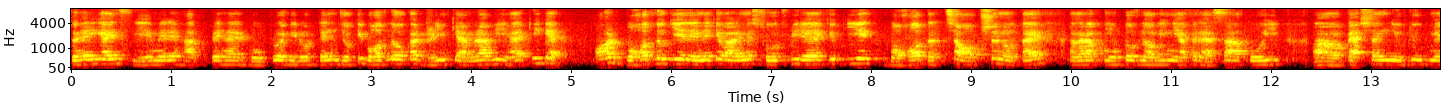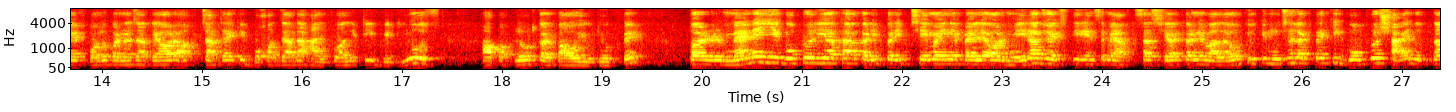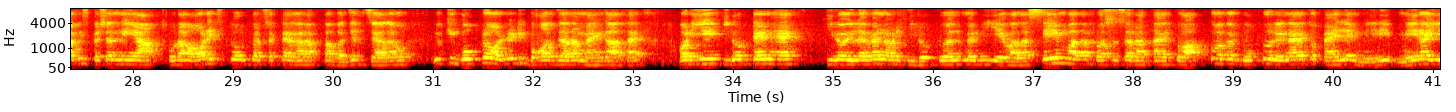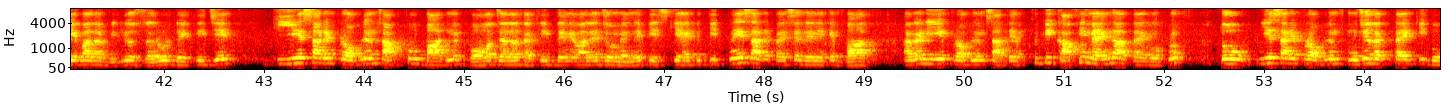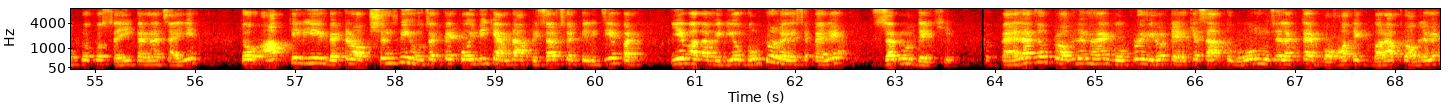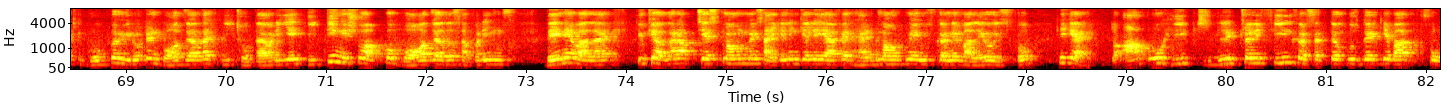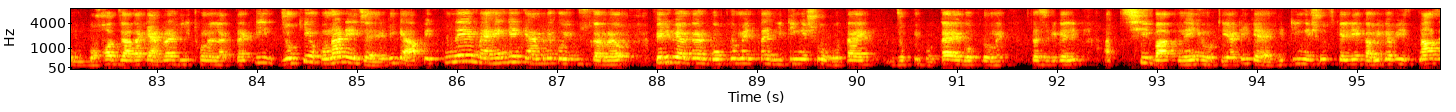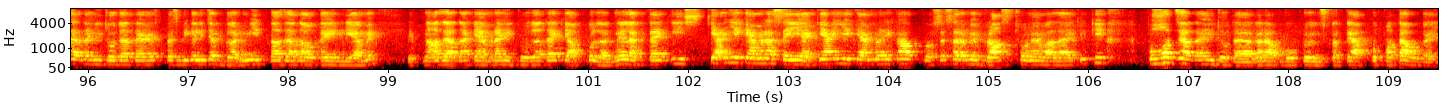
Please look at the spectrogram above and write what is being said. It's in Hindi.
सो है गाइस ये मेरे हाथ पे है GoPro Hero 10 जो कि बहुत लोगों का ड्रीम कैमरा भी है, ठीक है? और बहुत लोग ये लेने के बारे में सोच भी रहे हैं क्योंकि ये बहुत अच्छा ऑप्शन होता है। अगर आप मोटो व्लॉगिंग या फिर ऐसा कोई पैशन यूट्यूब में फॉलो करना चाहते हैं और आप चाहते हैं कि बहुत ज़्यादा हाई क्वालिटी वीडियोस आप अपलोड कर पाओ यूट्यूब पे पर मैंने ये गोप्रो लिया था करीब करीब छः महीने पहले और मेरा जो एक्सपीरियंस है, मैं आपके साथ शेयर करने वाला हूँ क्योंकि मुझे लगता है कि गोप्रो शायद उतना भी स्पेशल नहीं है। आप थोड़ा और एक्सप्लोर कर सकते हैं अगर आपका बजट ज़्यादा हो, क्योंकि गोप्रो ऑलरेडी बहुत ज़्यादा महँगा आता है और ये हीरो टेन है हीरो 11 और हीरो 12 में भी ये वाला सेम वाला प्रोसेसर आता है। तो आपको अगर गोप्रो लेना है तो पहले मेरी, मेरा ये वाला वीडियो ज़रूर देख लीजिए कि ये सारे प्रॉब्लम्स आपको बाद में बहुत ज़्यादा तकलीफ़ देने वाले हैं, जो मैंने फेस किया है, क्योंकि इतने सारे पैसे देने के बाद अगर ये प्रॉब्लम्स आते हैं, क्योंकि काफ़ी महँगा आता है गोप्रो तो ये सारे प्रॉब्लम्स मुझे लगता है कि गोप्रो को सही करना चाहिए। तो आपके लिए बेटर ऑप्शन भी हो सकते हैं, कोई भी कैमरा आप रिसर्च करके लीजिए, पर ये वाला वीडियो गोप्रो लेने से पहले ज़रूर देखिए। तो पहला जो प्रॉब्लम है गोप्रो हीरो 10 के साथ तो वो मुझे लगता है बहुत एक बड़ा प्रॉब्लम है कि गोप्रो हीरो 10 बहुत ज़्यादा हीट होता है और ये हीटिंग इशू आपको बहुत ज़्यादा सफरिंग्स देने वाला है, क्योंकि अगर आप चेस्ट माउंट में साइकिलिंग के लिए या फिर हेड माउंट में यूज़ करने वाले हो इसको, ठीक है? तो आप वो हीट लिटरली फील कर सकते हो कुछ देर के बाद बहुत ज़्यादा कैमरा हीट होने लगता है कि जो कि होना नहीं चाहिए, ठीक है? आप इतने महँगे कैमरे को यूज़ कर रहे हो, फिर भी अगर गोप्रो में इतना हीटिंग इशू होता है, जो कि होता है गोप्रो में स्पेसिफिकली अच्छी बात नहीं होती है, ठीक है? हीटिंग इश्यूज़ के लिए कभी कभी इतना ज़्यादा हीट हो जाता है स्पेसिफिकली जब गर्मी इतना ज़्यादा होता है इंडिया में इतना ज़्यादा कैमरा हीट हो जाता है कि आपको लगने लगता है कि क्या ये कैमरा सही है, क्या ये कैमरे का प्रोसेसर अभी ब्रास्ट होने वाला है? क्योंकि बहुत ज़्यादा हीट होता है, अगर आप गोप्रो यूज़ करते हैं, आपको पता होगा ये।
